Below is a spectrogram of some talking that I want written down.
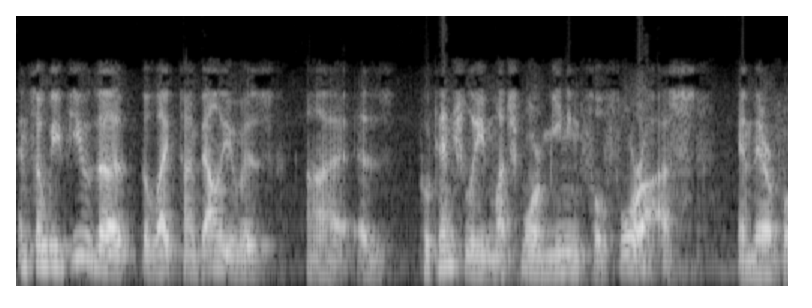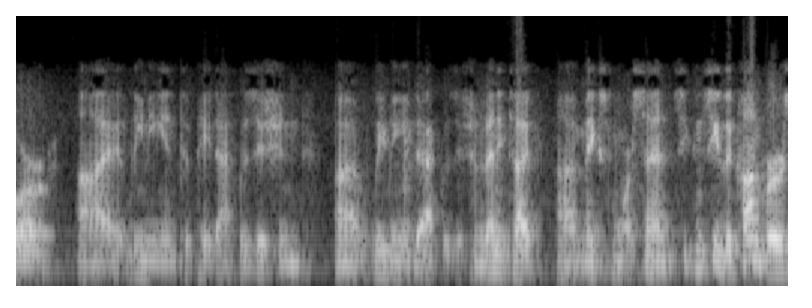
And so we view the lifetime value uh, as potentially much more meaningful for us, and therefore, uh, leaning into paid acquisition, uh, leaning into acquisition of any type, makes more sense. You can see the converse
